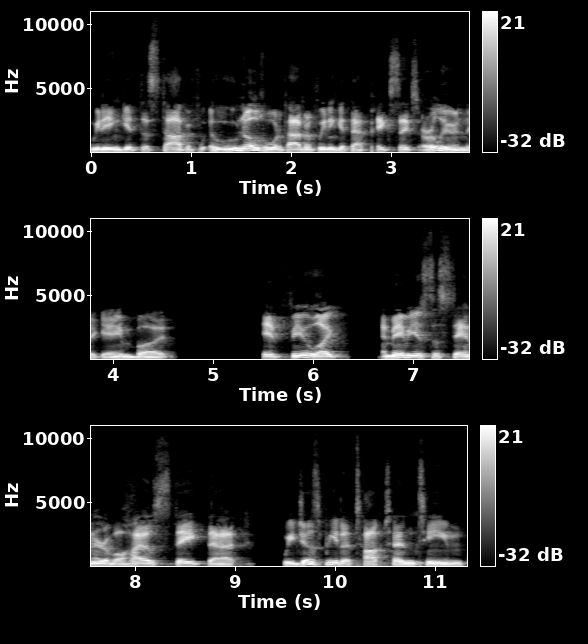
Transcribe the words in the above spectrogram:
we didn't get the stop. If who knows what would have happened if we didn't get that pick six earlier in the game, but it feel like, and maybe it's the standard of Ohio State that we just beat a top ten team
